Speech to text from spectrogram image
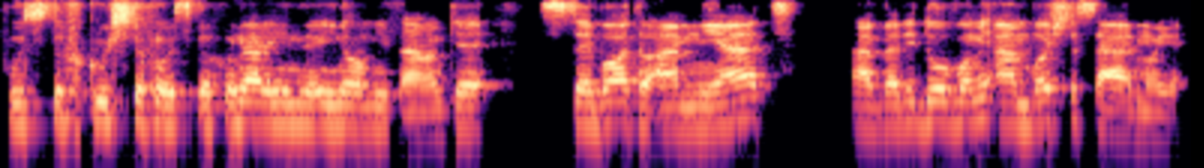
پوست و گوشت و استخونم این اینو می‌فهمم که ثبات و امنیت اولی دومی انباشت سرمایه.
